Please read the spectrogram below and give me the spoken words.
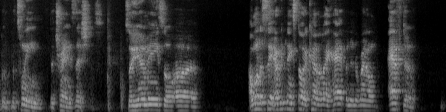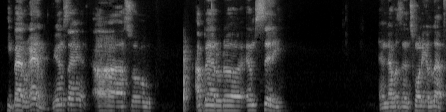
b- between the transitions. So you know what I mean? So uh I want to say everything started kind of like happening around after he battled Animal. You know what I'm saying? Uh so I battled uh, M City, and that was in 2011.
